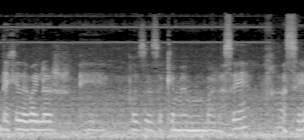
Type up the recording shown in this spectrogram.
dejé de bailar eh, pues desde que me embaracé hace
